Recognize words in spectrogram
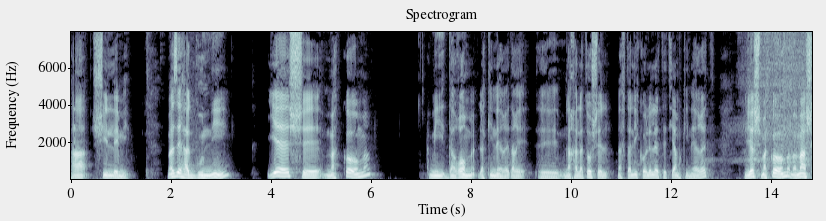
השילמי. מה זה הגוני? יש אה, מקום מדרום לכנרת, הרי אה, נחלתו של נפתלי כוללת את ים כנרת, יש מקום ממש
